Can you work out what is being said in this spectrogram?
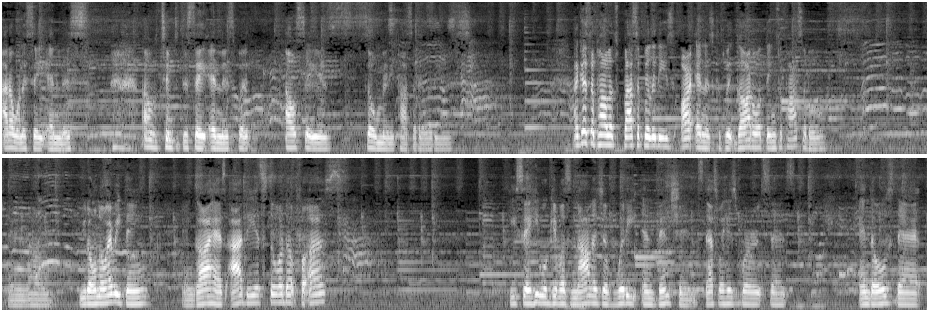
I don't want to say endless. I'm tempted to say endless, but I'll say is so many possibilities. I guess the possibilities are endless because with God all things are possible. And um, we don't know everything. And God has ideas stored up for us. He said he will give us knowledge of witty inventions. That's what his word says. And those that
